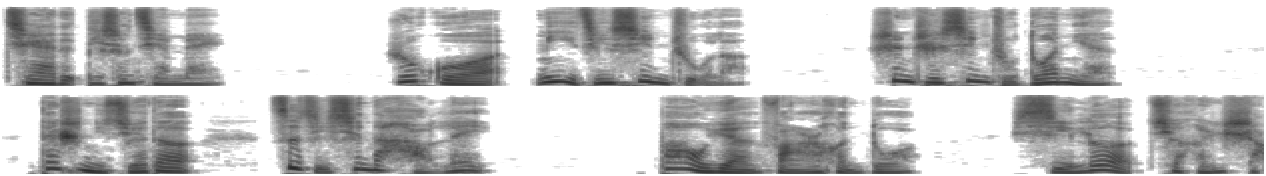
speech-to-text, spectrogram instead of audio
亲爱的弟兄姐妹。如果你已经信主了，甚至信主多年，但是你觉得自己信的好累，抱怨反而很多，喜乐却很少，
